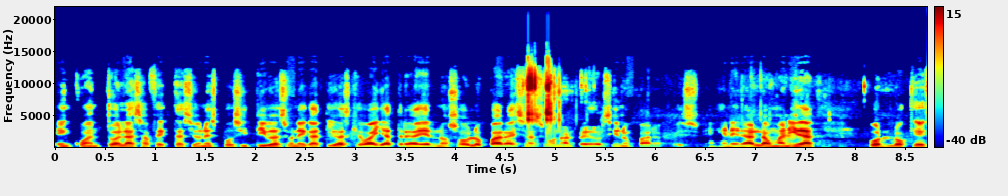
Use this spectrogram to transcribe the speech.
en cuanto a las afectaciones positivas o negativas que vaya a traer no solo para esa zona alrededor, sino para pues en general la humanidad, por lo que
